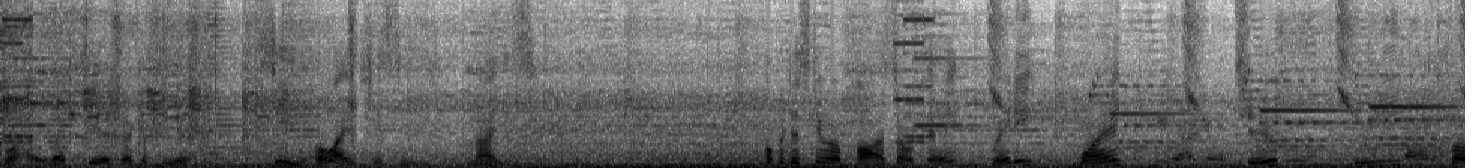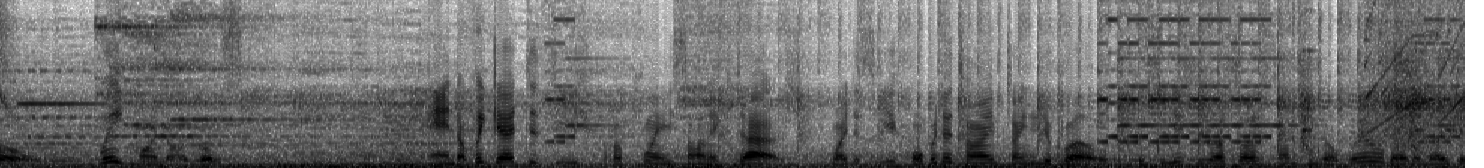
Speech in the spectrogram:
fly. Let's see if I can see it. See. Oh, I see see. Nice. Hope it is still a pause, okay? Ready? One, two, three, four. Wait, more knuckles. And don't forget to see or play Sonic Dash. Why to see over the time tiny blow. To see if you also something a little better like to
